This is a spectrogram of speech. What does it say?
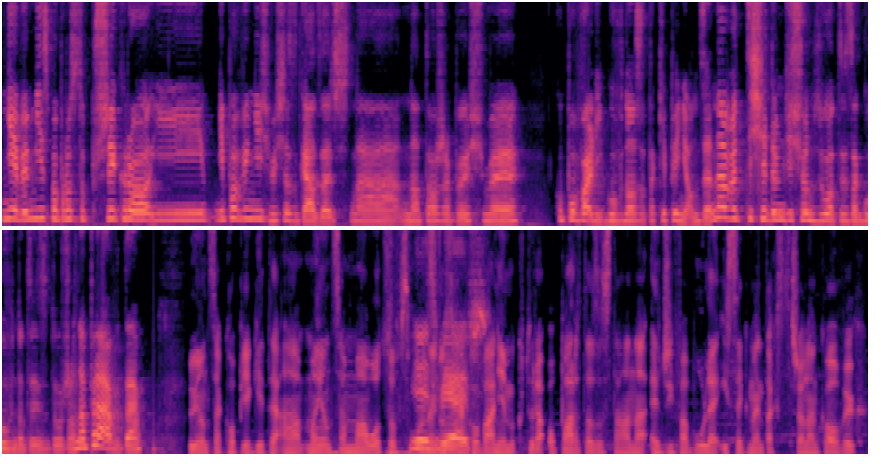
Nie wiem, mi jest po prostu przykro i nie powinniśmy się zgadzać na, na to, żebyśmy kupowali gówno za takie pieniądze. Nawet te 70 zł za gówno to jest dużo, naprawdę. Kopiująca kopię GTA, mająca mało co wspólnego wiesz. z hakowaniem, która oparta została na edgy fabule i segmentach strzelankowych.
